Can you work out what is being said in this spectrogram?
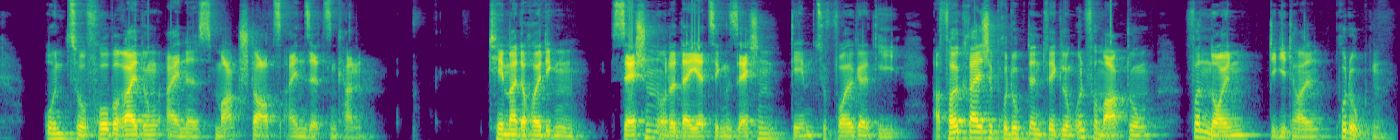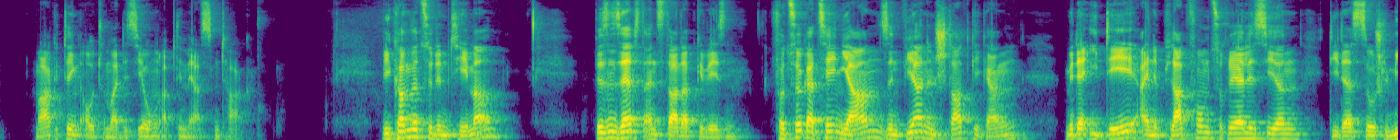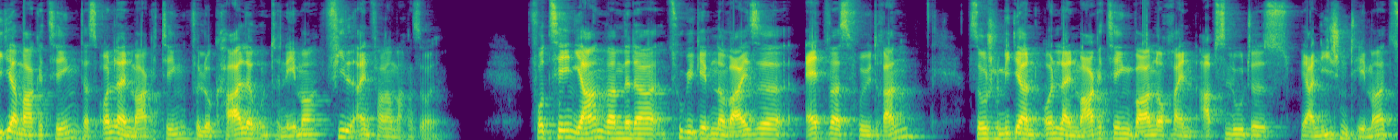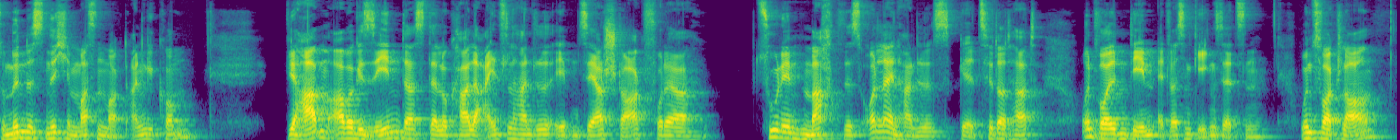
und zur Vorbereitung eines Marktstarts einsetzen kann. Thema der heutigen Session oder der jetzigen Session demzufolge die erfolgreiche Produktentwicklung und Vermarktung von neuen digitalen Produkten. Marketing-Automatisierung ab dem ersten Tag. Wie kommen wir zu dem Thema? Wir sind selbst ein Startup gewesen. Vor circa zehn Jahren sind wir an den Start gegangen mit der Idee, eine Plattform zu realisieren, die das Social Media Marketing, das Online Marketing für lokale Unternehmer viel einfacher machen soll. Vor zehn Jahren waren wir da zugegebenerweise etwas früh dran. Social Media und Online Marketing war noch ein absolutes ja, Nischenthema, zumindest nicht im Massenmarkt angekommen. Wir haben aber gesehen, dass der lokale Einzelhandel eben sehr stark vor der zunehmenden Macht des Onlinehandels gezittert hat und wollten dem etwas entgegensetzen. Und zwar klar,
